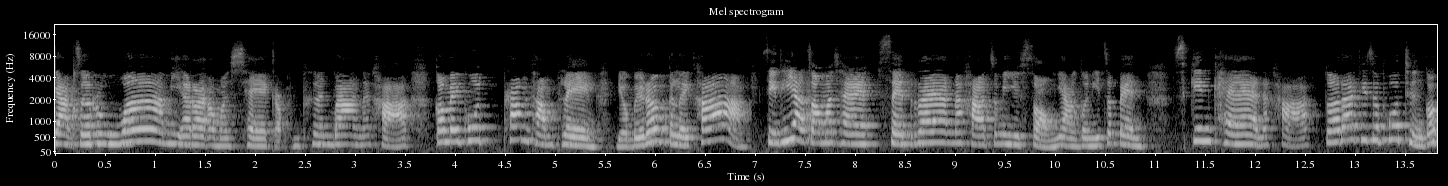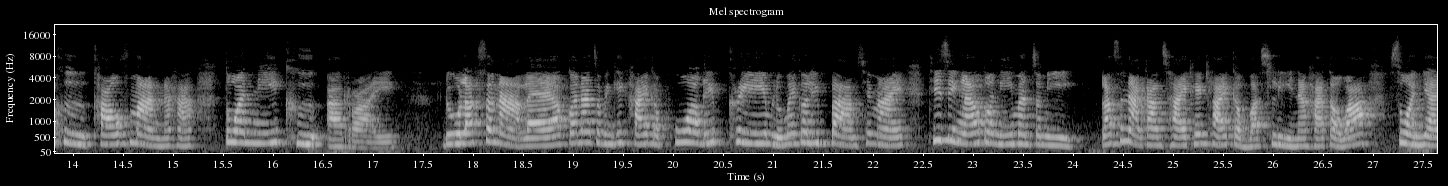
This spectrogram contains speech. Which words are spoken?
อยากจะรู้ว่ามีอะไรเอามาแชร์กับเพื่อนๆบ้างนะคะ ก็ไม่พูดพร่ำทำเพลง เดี๋ยวไปเริ่มกันเลยค่ะ สิ่งที่อยากจะมาแชร์เซตแรกนะคะ จะมีอยู่2อย่างตัวนี้จะเป็นสกินแคร์นะคะ ตัวแรกที่จะพูดถึงก็คือ Kaufman นะคะ ตัวนี้คืออะไรดูลักษณะแล้วก็น่าจะเป็นคล้ายๆ กับพวกลิปครีม หรือไม่ก็ลิปบาล์มใช่ไหม ที่จริงแล้วตัวนี้มันจะมีลักษณะการใช้คล้ายๆ กับวัสลีนนะคะ แต่ว่าส่วนใหญ่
